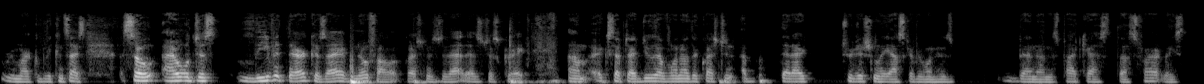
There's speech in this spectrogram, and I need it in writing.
remarkably concise. So I will just leave it there because I have no follow up questions to that. That's just great. Um, except I do have one other question uh, that I traditionally ask everyone who's been on this podcast thus far, at least,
